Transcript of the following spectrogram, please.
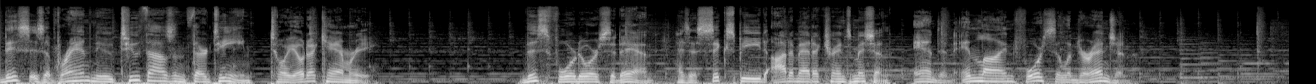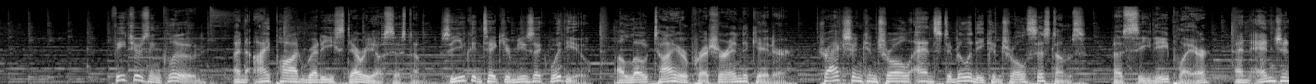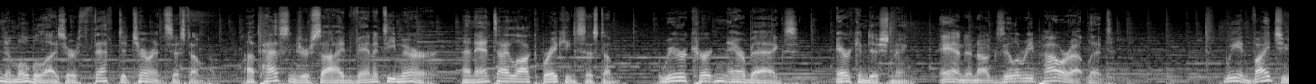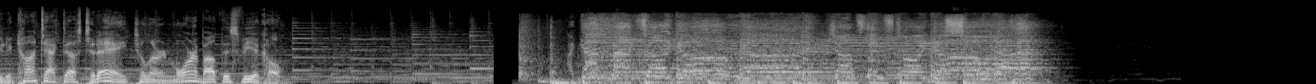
This is a brand new 2013 Toyota Camry. This four-door sedan has a six-speed automatic transmission and an inline four-cylinder engine. Features include an iPod-ready stereo system so you can take your music with you, a low tire pressure indicator, traction control and stability control systems, a CD player, an engine immobilizer theft deterrent system, a passenger side vanity mirror, an anti-lock braking system, rear curtain airbags, air conditioning, and an auxiliary power outlet. We invite you to contact us today to learn more about this vehicle.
